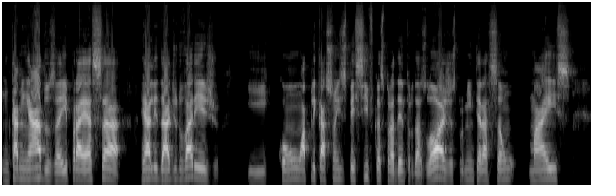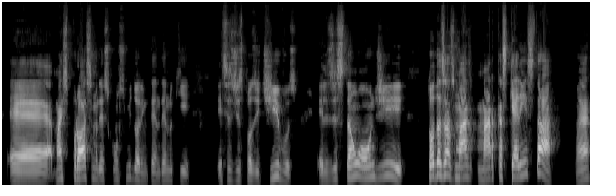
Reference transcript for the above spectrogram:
encaminhados aí para essa realidade do varejo e com aplicações específicas para dentro das lojas, para uma interação mais, é, mais próxima desse consumidor, entendendo que esses dispositivos eles estão onde todas as mar marcas querem estar, né?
